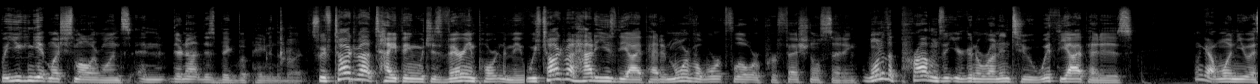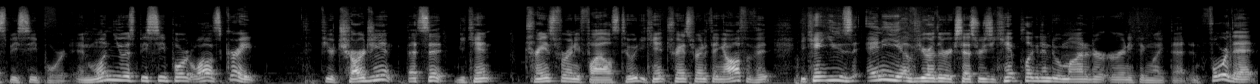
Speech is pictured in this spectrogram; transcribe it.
but you can get much smaller ones and they're not this big of a pain in the butt. So we've talked about typing, which is very important to me. We've talked about how to use the iPad in more of a workflow or professional setting. One of the problems that you're gonna run into with the iPad is, I got one USB-C port and one USB-C port, while it's great, if you're charging it, that's it. You can't transfer any files to it. You can't transfer anything off of it. You can't use any of your other accessories. You can't plug it into a monitor or anything like that. And for that,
